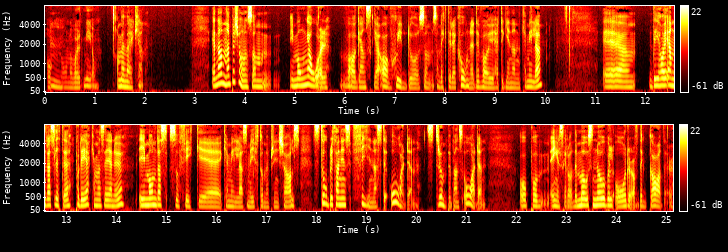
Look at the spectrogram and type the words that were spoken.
och Mm. vad hon har varit med om. Ja men verkligen. En annan person som i många år var ganska avskydd och som, som väckte reaktioner, det var ju hertiginnan Camilla. Eh, det har ju ändrats lite på det kan man säga nu. I måndags så fick eh, Camilla, som är gift med prins Charles, Storbritanniens finaste orden, Strumpebandsorden. Och på engelska då, The Most Noble Order of the Garter.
